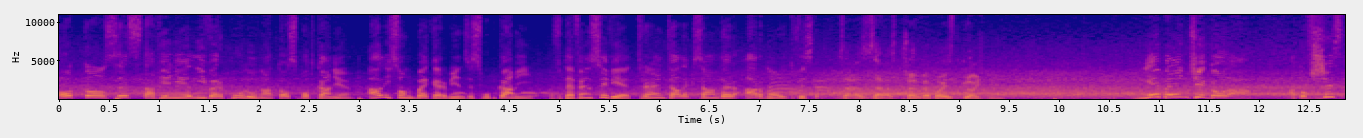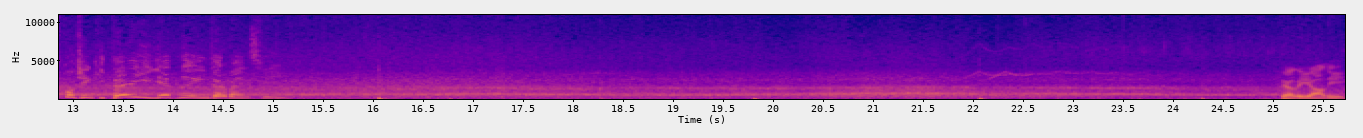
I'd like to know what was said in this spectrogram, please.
Oto zestawienie Liverpoolu na to spotkanie. Alison Becker między słupkami. W defensywie Trent Alexander-Arnold. Zaraz, zaraz, przerwę, bo jest groźnie. Nie będzie gola! A to wszystko dzięki tej jednej interwencji. Deli Ali.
